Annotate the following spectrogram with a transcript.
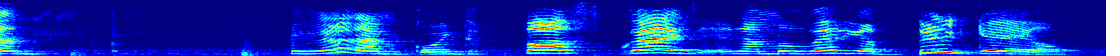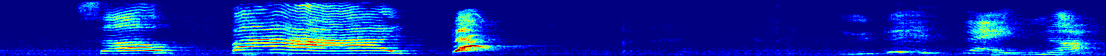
And, and I'm going to first grade. And I'm already a big girl. So, bye. You didn't say nothing.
